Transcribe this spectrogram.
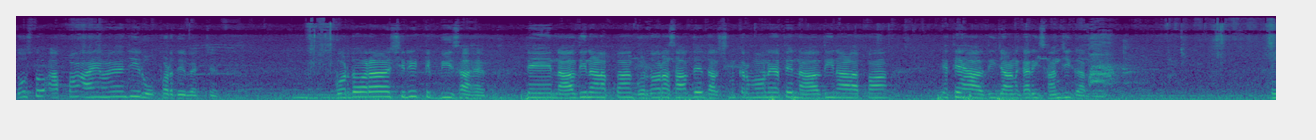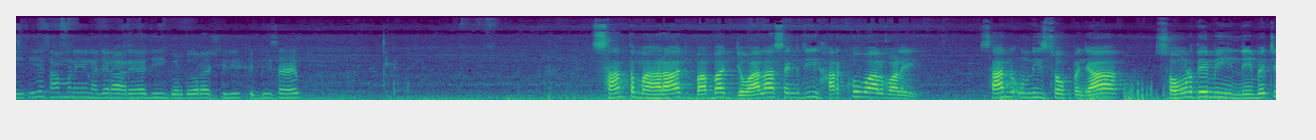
ਦੋਸਤੋ, ਆਪਾਂ ਆਏ ਹੋਏ ਹਾਂ ਜੀ ਰੋਪੜ ਦੇ ਵਿੱਚ। ਗੁਰਦੁਆਰਾ ਸ਼੍ਰੀ ਟਿੱਬੀ ਸਾਹਿਬ ਤੇ ਨਾਲ ਦੀ ਨਾਲ ਆਪਾਂ ਗੁਰਦੁਆਰਾ ਸਾਹਿਬ ਦੇ ਦਰਸ਼ਨ ਕਰਵਾਉਣੇ ਆ ਤੇ ਨਾਲ ਦੀ ਨਾਲ ਆਪਾਂ ਇਤਿਹਾਸ ਦੀ ਜਾਣਕਾਰੀ ਸਾਂਝੀ ਕਰਦੇ ਹਾਂ ਤੇ ਇਹ ਸਾਹਮਣੇ ਨਜ਼ਰ ਆ ਰਿਹਾ ਜੀ ਗੁਰਦੁਆਰਾ ਸ਼੍ਰੀ ਟਿੱਬੀ ਸਾਹਿਬ। ਸੰਤ ਮਹਾਰਾਜ ਬਾਬਾ ਜਵਾਲਾ ਸਿੰਘ ਜੀ ਹਰਖੋਵਾਲ ਵਾਲੇ ਸਨ 1950 ਸੌਣ ਦੇ ਮਹੀਨੇ ਵਿੱਚ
